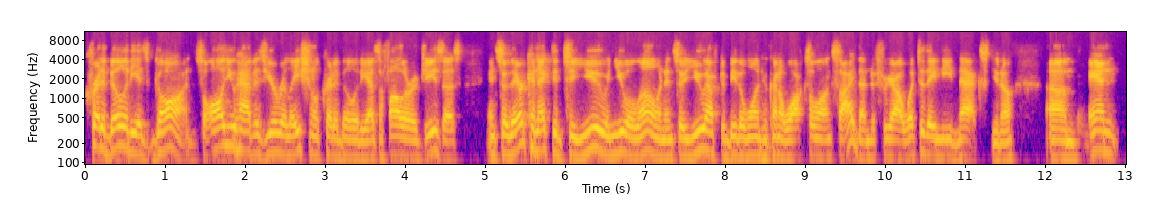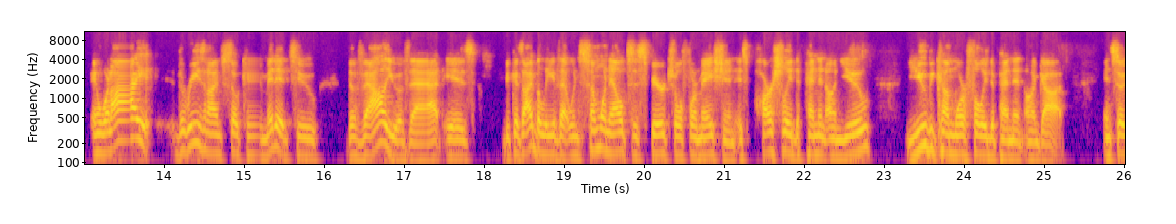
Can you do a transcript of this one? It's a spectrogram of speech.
credibility is gone. So all you have is your relational credibility as a follower of Jesus. And so they're connected to you and you alone. And so you have to be the one who kind of walks alongside them to figure out what do they need next, you know? Um, and and what I the reason I'm so committed to the value of that is because I believe that when someone else's spiritual formation is partially dependent on you, you become more fully dependent on God. And so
